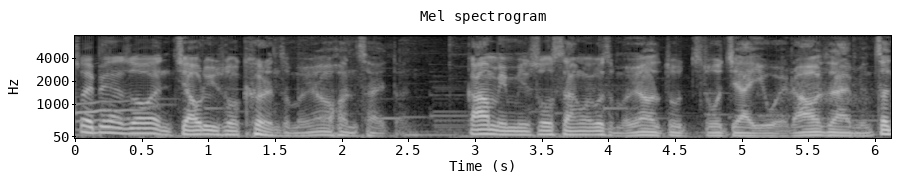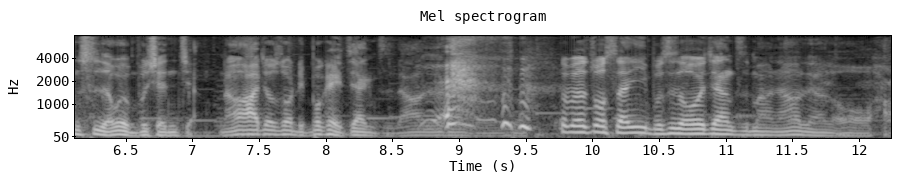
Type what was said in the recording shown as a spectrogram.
所以变成说很焦虑，说客人怎么又要换菜单。刚刚明明说三位，为什么要多多加一位？然后在那边正式的为什么不先讲？然后他就说你不可以这样子，然后就 是不是做生意不是都会这样子吗？然后这样哦好。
